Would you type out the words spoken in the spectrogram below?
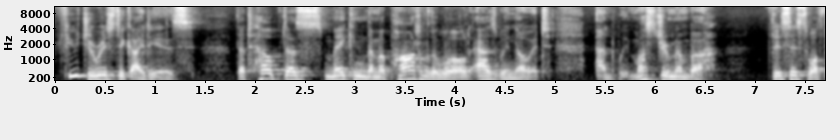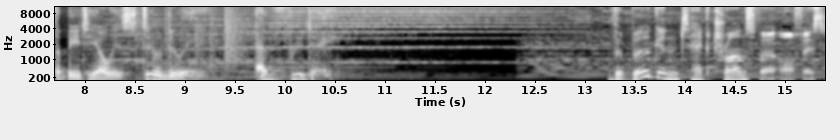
futuristic ideas that helped us making them a part of the world as we know it. And we must remember, this is what the BTO is still doing every day. The Bergen Tech Transfer Office,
